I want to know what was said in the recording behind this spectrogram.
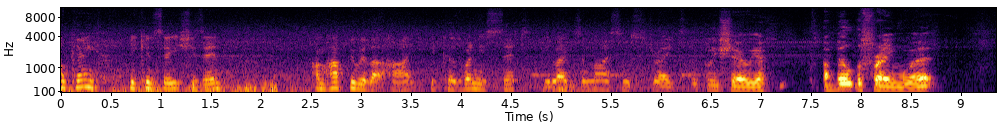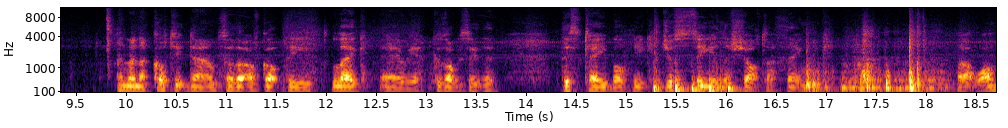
Okay, you can see she's in. I'm happy with that height because when you sit, your legs are nice and straight. Quickly show you. I built the framework and then I cut it down so that I've got the leg area because obviously the this table you can just see in the shot I think that one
